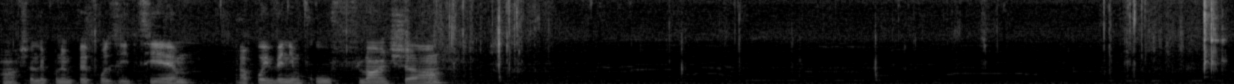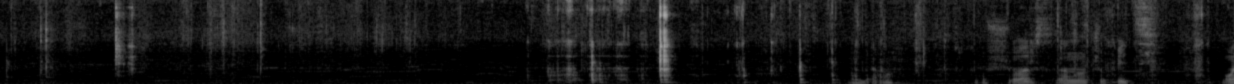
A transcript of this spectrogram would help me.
Așa le punem pe poziție, apoi venim cu flanșa ușor să nu ciupiți o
